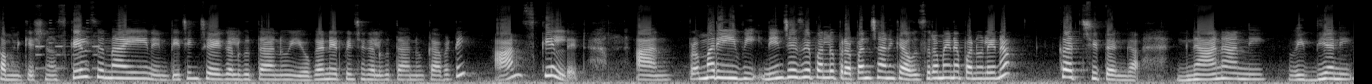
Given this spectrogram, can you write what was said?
కమ్యూనికేషనల్ స్కిల్స్ ఉన్నాయి. నేను టీచింగ్ చేయగలుగుతాను యోగా నేర్పించగలుగుతాను కాబట్టి ఐఎమ్ స్కిల్డ్ ఇట్ అండ్ మరి ఇవి నేను చేసే పనులు ప్రపంచానికి అవసరమైన పనులైనా? ఖచ్చితంగా. జ్ఞానాన్ని విద్యని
